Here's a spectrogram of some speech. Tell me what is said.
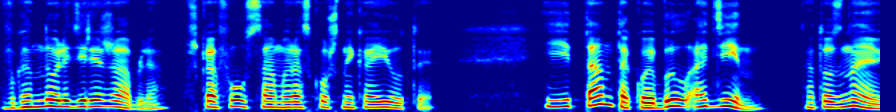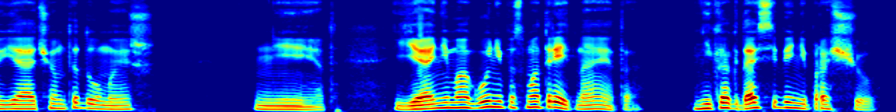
В гондоле дирижабля, в шкафу самой роскошной каюты. И там такой был один, а то знаю я, о чем ты думаешь. Нет, я не могу не посмотреть на это. Никогда себе не прощу.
